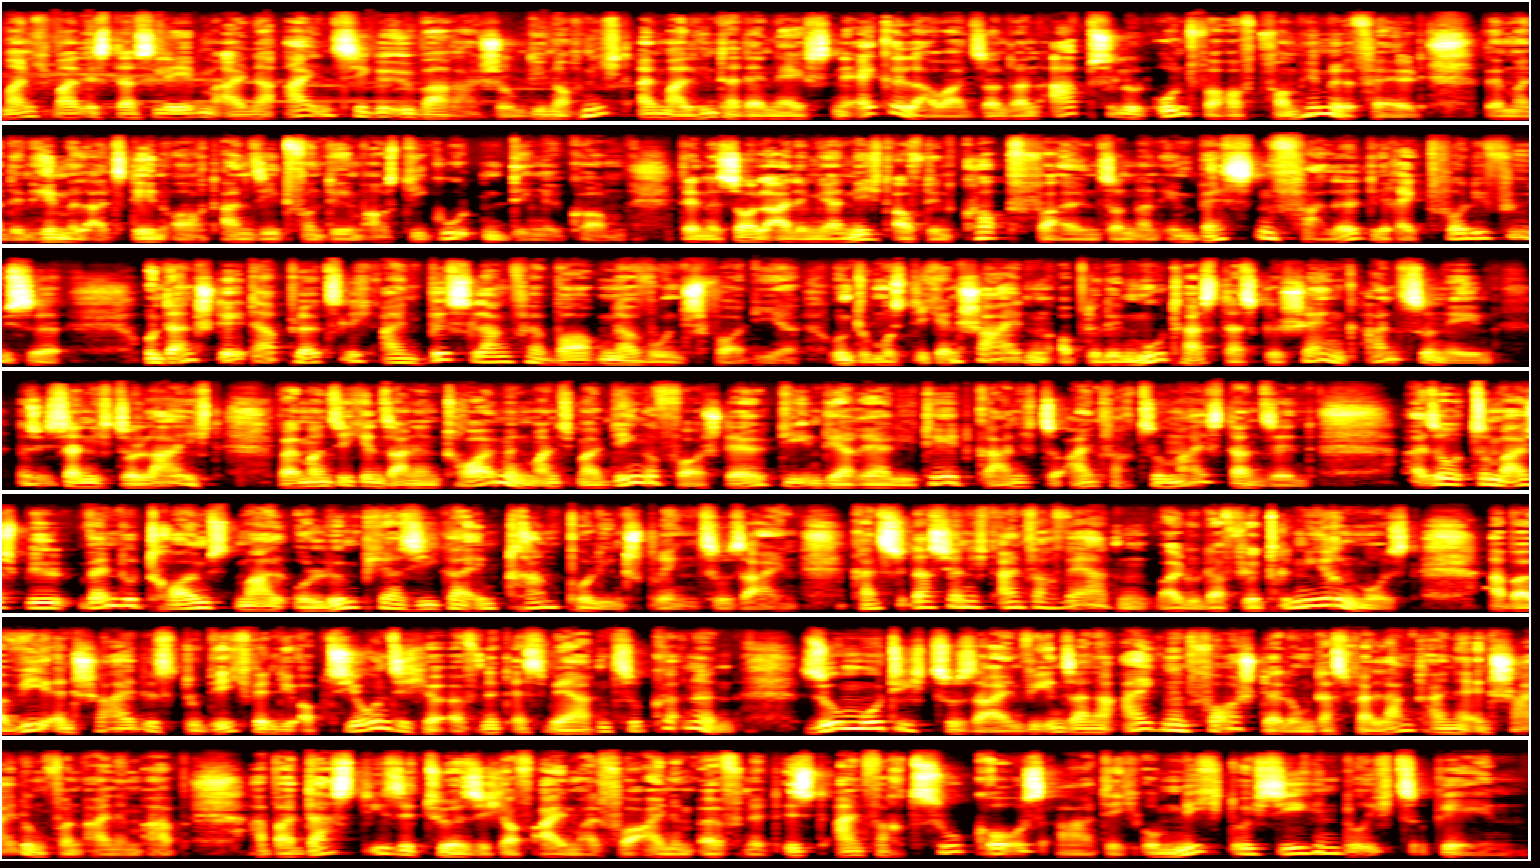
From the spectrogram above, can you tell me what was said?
Manchmal ist das Leben eine einzige Überraschung, die noch nicht einmal hinter der nächsten Ecke lauert, sondern absolut unverhofft vom Himmel fällt, wenn man den Himmel als den Ort ansieht, von dem aus die guten Dinge kommen. Denn es soll einem ja nicht auf den Kopf fallen, sondern im besten Falle direkt vor die Füße. Und dann steht da plötzlich ein bislang verborgener Wunsch vor dir. Und du musst dich entscheiden, ob du den Mut hast, das Geschenk anzunehmen. Das ist ja nicht so leicht, weil man sich in seinen Träumen manchmal Dinge vorstellt, die in der Realität gar nicht so einfach zu meistern sind. Also zum Beispiel, wenn du träumst, mal Olympiasieger im Trampolinspringen zu sein, kannst du das ja nicht einfach werden, weil du dafür trainieren musst. Aber wie entscheidest du dich, wenn die Option sich eröffnet, es werden zu können? So mutig zu sein wie in seiner eigenen Vorstellung, das verlangt eine Entscheidung von einem ab. Aber dass diese Tür sich auf einmal vor einem öffnet, ist einfach zu großartig, um nicht durch sie hindurchzugehen.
